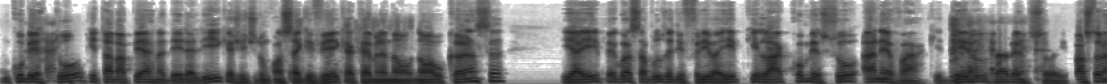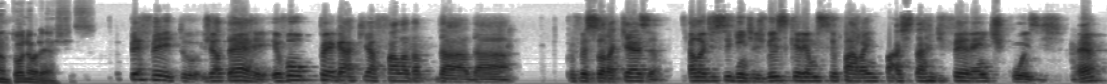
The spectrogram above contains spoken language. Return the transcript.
um cobertor que está na perna dele ali, que a gente não consegue ver, que a câmera não, não alcança. E aí pegou essa blusa de frio aí, porque lá começou a nevar. Que Deus abençoe. Pastor Antônio Orestes. Perfeito, JR. Eu vou pegar aqui a fala da, da, da professora Késia. Ela diz o seguinte: às vezes queremos separar em pastas diferentes coisas, né?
